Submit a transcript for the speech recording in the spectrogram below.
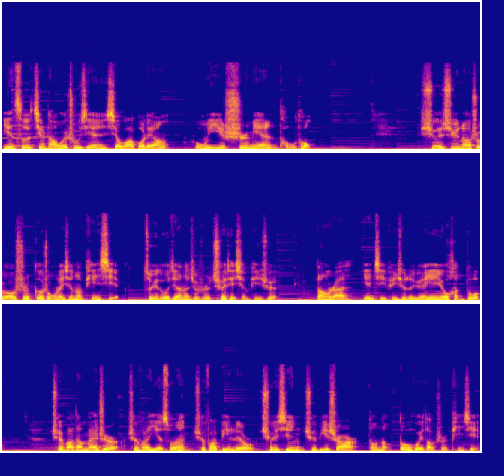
因此经常会出现消化不良。容易失眠、头痛。血虚呢，主要是各种类型的贫血，最多见的就是缺铁性贫血。当然，引起贫血的原因有很多，缺乏蛋白质、缺乏叶酸、缺乏 B 六、缺锌、缺 B 十二等等，都会导致贫血。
